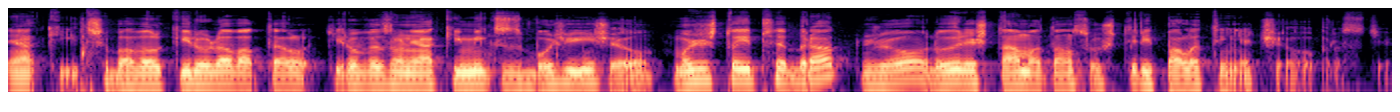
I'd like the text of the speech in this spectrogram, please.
nějaký třeba velký dodavatel ti dovezl nějaký mix zboží, že jo, můžeš to i přebrat, že jo, dojdeš tam a tam jsou čtyři palety něčeho prostě,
